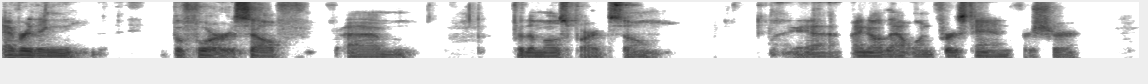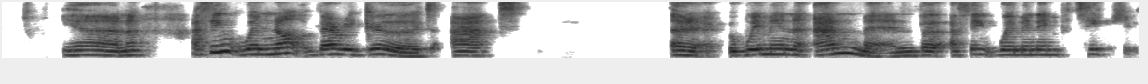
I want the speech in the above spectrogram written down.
everything before herself um, for the most part. So yeah, I know that one firsthand for sure. Yeah, and I think we're not very good at uh, women and men, but I think women in particular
